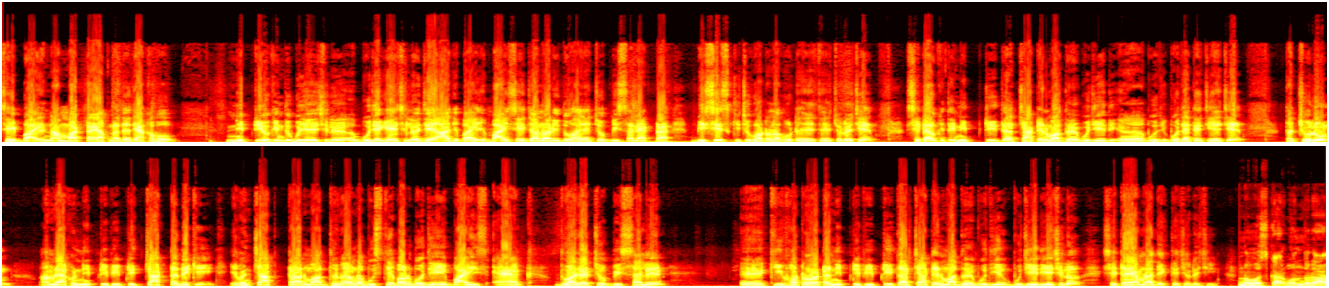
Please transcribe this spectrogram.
সেই নাম্বারটাই আপনাদের দেখাবো। নিফটিও কিন্তু বুঝে গিয়েছিল বুঝে গিয়েছিল যে আজ বাই, বাইশে জানুয়ারি দু হাজার চব্বিশ সালে একটা বিশেষ কিছু ঘটনা ঘটে যেতে চলেছে। সেটাও কিন্তু নিফটি তার চার্টের মাধ্যমে বুঝিয়ে বোঝাতে চেয়েছে। তা চলুন, আমরা এখন নিফটি ফিফটির চার্টটা দেখি, এবং চার্টটার মাধ্যমে আমরা বুঝতে পারব যে বাইশ এক দু সালের কি ঘটনাটা নিফটি ফিফটি তার চার্টের মাধ্যমে বুঝিয়ে বুঝিয়ে দিয়েছিল, সেটাই আমরা দেখতে চলেছি। নমস্কার বন্ধুরা,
